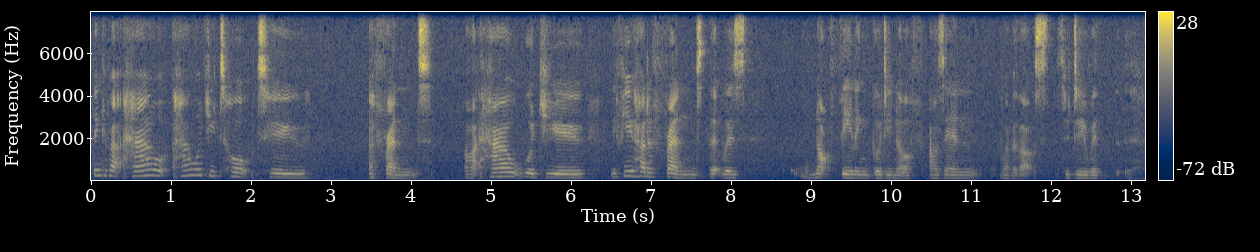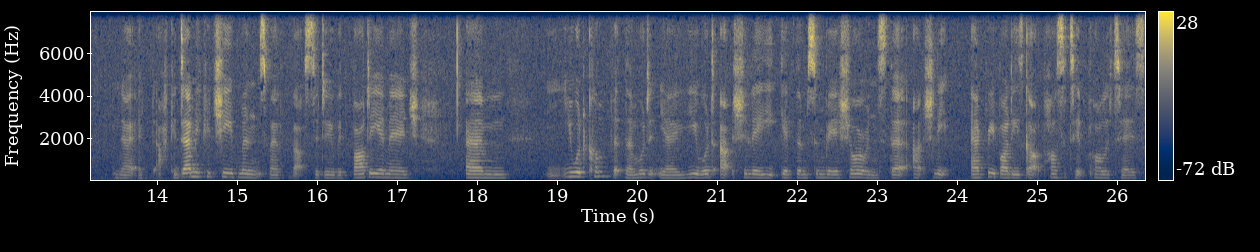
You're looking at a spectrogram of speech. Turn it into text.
think about how how would you talk to a friend? Like how would you if you had a friend that was not feeling good enough as in whether that's to do with you know academic achievements whether that's to do with body image um, you would comfort them, wouldn't you? You would actually give them some reassurance that actually everybody's got positive qualities.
